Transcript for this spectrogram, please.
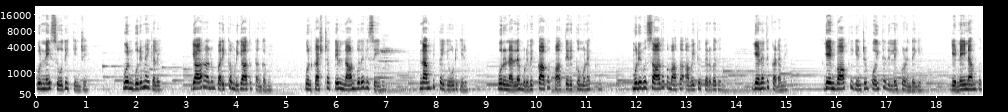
உன்னை சோதிக்கின்றேன். உன் உரிமைகளை யாராலும் பறிக்க முடியாது தங்கமே. உன் கஷ்டத்தில் நான் உதவி செய்வேன். நம்பிக்கையோடு இரு. ஒரு நல்ல முடிவுக்காக காத்திருக்கும் உனக்கு முடிவு சாதகமாக அமைத்து தருவது எனது கடமை. என் வாக்கு என்றும் பொய்த்ததில்லை குழந்தையே. என்னை நம்பு.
